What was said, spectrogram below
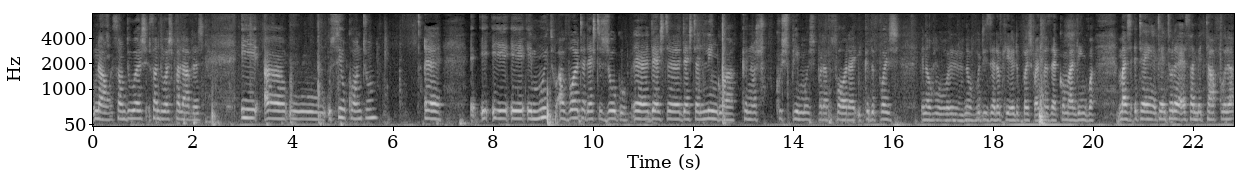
não, são duas, são duas palavras. E ah, o, o seu conto é, é, é, é, muito à volta deste jogo, é, desta, desta língua que nós cuspimos para fora e que depois. Eu não vou, eu não vou dizer o que eu depois vai fazer com a língua, mas tem, tem toda essa metáfora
